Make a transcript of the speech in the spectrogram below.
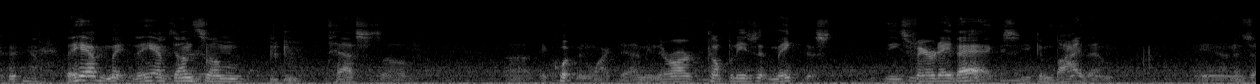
they have ma- they have done some tests of equipment like that. I mean, there are companies that make this these Faraday bags. You can buy them, and That's uh,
